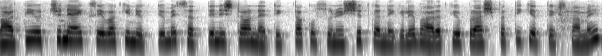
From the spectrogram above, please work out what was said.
भारतीय उच्च न्यायिक सेवा की नियुक्तियों में सत्यनिष्ठा और नैतिकता को सुनिश्चित करने के लिए भारत के उपराष्ट्रपति की अध्यक्षता में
